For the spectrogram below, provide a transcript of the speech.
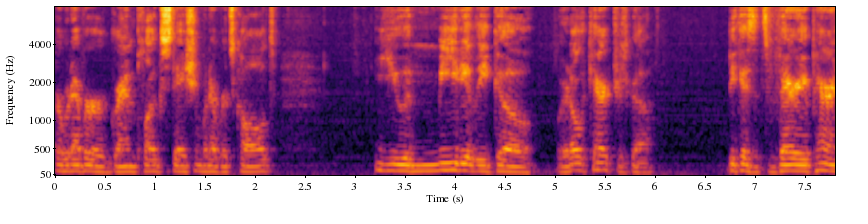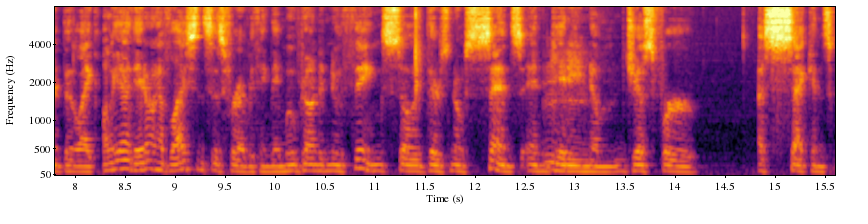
or whatever, or Grand Plug Station, whatever it's called, you immediately go, where'd all the characters go? Because it's very apparent that, like, oh yeah, they don't have licenses for everything. They moved on to new things, so there's no sense in getting them just for a second's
